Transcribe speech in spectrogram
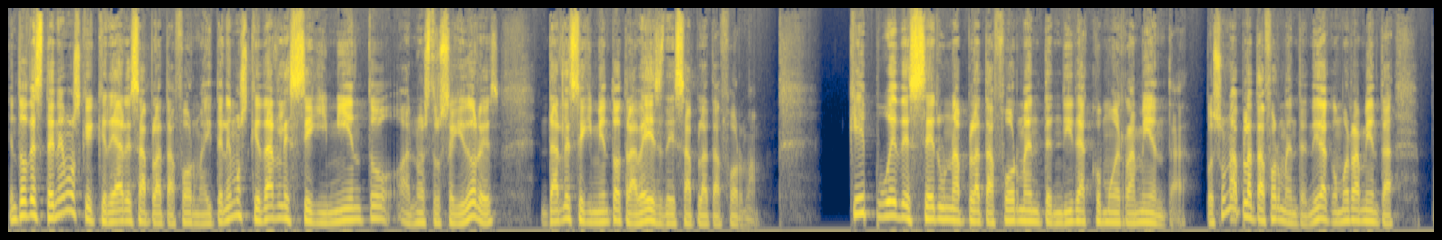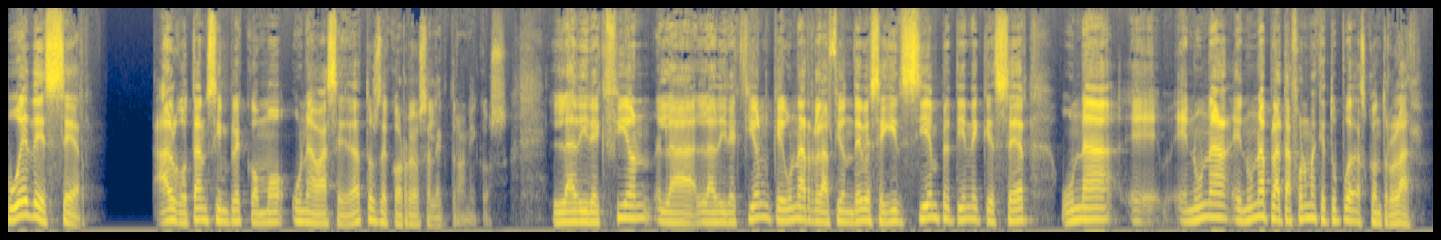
Entonces tenemos que crear esa plataforma y tenemos que darle seguimiento a nuestros seguidores, darle seguimiento a través de esa plataforma. ¿Qué puede ser una plataforma entendida como herramienta? Pues una plataforma entendida como herramienta puede ser algo tan simple como una base de datos de correos electrónicos. La dirección, la, dirección que una relación debe seguir siempre tiene que ser una, eh, en, una, en una plataforma que tú puedas controlar.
